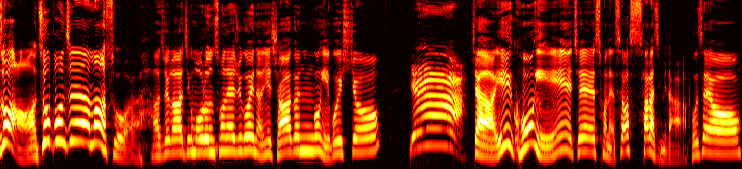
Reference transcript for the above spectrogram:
자, 첫 번째 마술. 아, 제가 지금 오른손에 쥐고 있는 이 작은 공이 보이시죠? 야! 자, 이 공이 제 손에서 사라집니다. 보세요.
